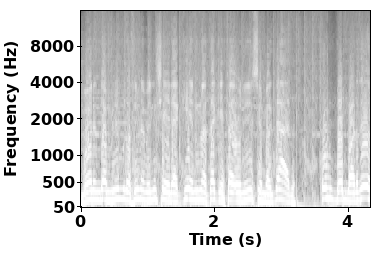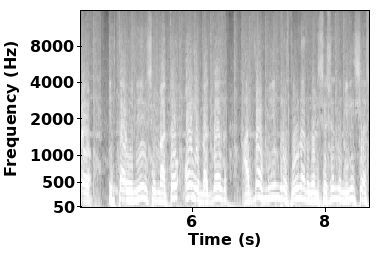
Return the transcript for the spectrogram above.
Mueren dos miembros de una milicia iraquí en un ataque estadounidense en Bagdad. Un bombardeo estadounidense mató hoy en Bagdad a dos miembros de una organización de milicias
